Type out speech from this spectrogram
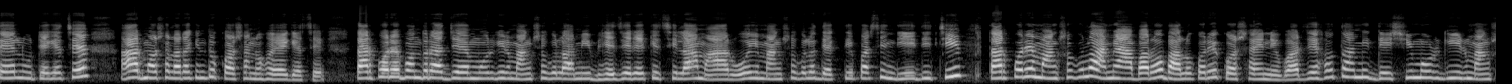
তেল উঠে গেছে আর মশলাটা কিন্তু কষানো হয়ে গেছে। তারপরে বন্ধুরা যে মুরগির মাংসগুলো আমি ভেজে রেখেছিলাম আর ওই মাংসগুলো দেখতে পাচ্ছেন দিয়ে দিচ্ছি। তারপরে মাংসগুলো আমি আবারও ভালো করে কষাই নেব। আর যেহেতু আমি দেশি মুরগির মাংস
